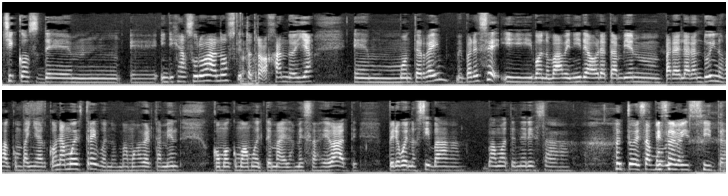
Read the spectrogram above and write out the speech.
chicos de mm, eh, indígenas urbanos, que está trabajando ella en Monterrey, me parece, y bueno, va a venir ahora también para el Arandú y nos va a acompañar con la muestra y bueno, vamos a ver también cómo acomodamos el tema de las mesas de debate. Pero bueno, sí va vamos a tener esa toda esa, esa visita.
